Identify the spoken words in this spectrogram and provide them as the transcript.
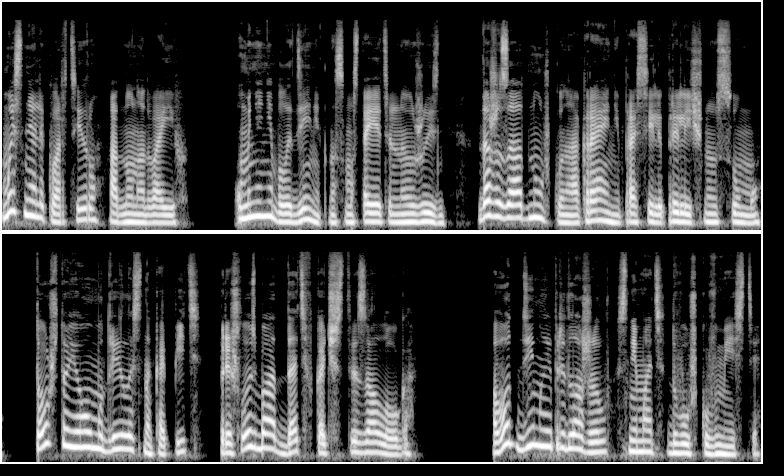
мы сняли квартиру, одну на двоих. У меня не было денег на самостоятельную жизнь. Даже за однушку на окраине просили приличную сумму. То, что я умудрилась накопить, пришлось бы отдать в качестве залога. А вот Дима и предложил снимать двушку вместе.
